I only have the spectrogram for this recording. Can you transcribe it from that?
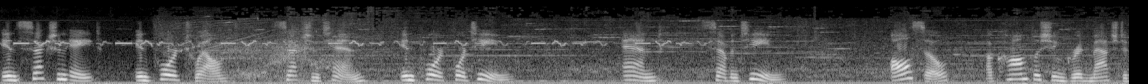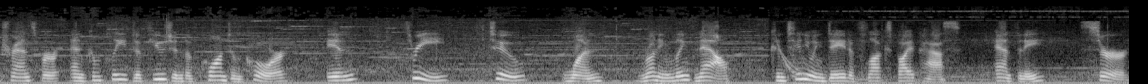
In section 8, in port 12, section 10, in port 14, and 17. Also, accomplishing grid match to transfer and complete diffusion of quantum core, in 3, 2, 1, running link now, continuing data flux bypass, Anthony, sir,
